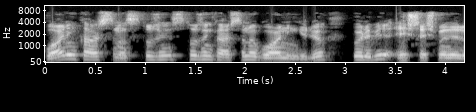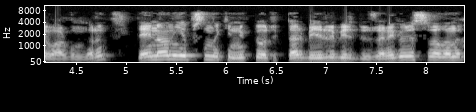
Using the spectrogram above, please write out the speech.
Guanin karşısına sitozin, sitozin karşısına guanin geliyor. Böyle bir eşleşmeleri var bunların. DNA'nın yapısındaki nükleotitler belirli bir düzene göre sıralanır.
